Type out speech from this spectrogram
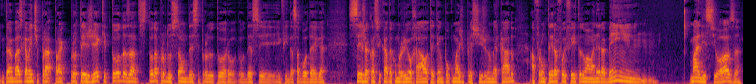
Então é basicamente para proteger que todas as, toda a produção desse produtor ou, ou desse, enfim, dessa bodega seja classificada como Rioja Alta e tenha um pouco mais de prestígio no mercado. A fronteira foi feita de uma maneira bem maliciosa.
